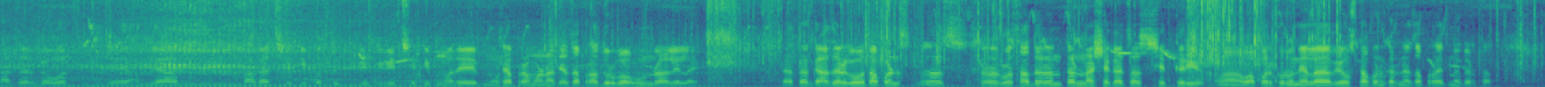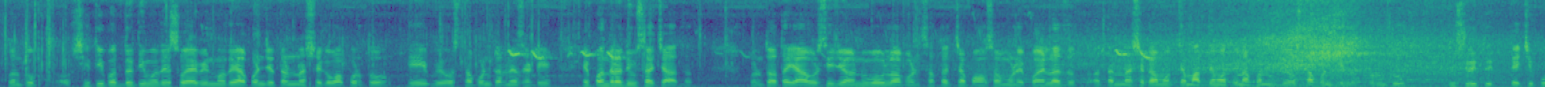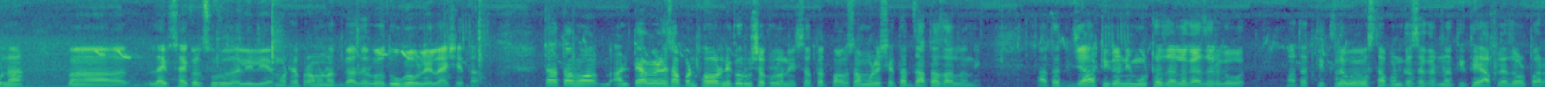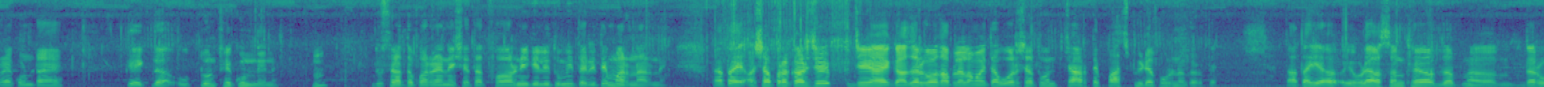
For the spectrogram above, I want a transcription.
गाजर गवत जे आपल्या भागात शेती पद्धती विविध शेतीमध्ये मोठ्या प्रमाणात याचा प्रादुर्भाव होऊन राहिलेला आहे. तर आता गाजर गवत आपण सर्वसाधारण तणनाशकाचा शेतकरी वापर करून याला व्यवस्थापन करण्याचा प्रयत्न करतात. परंतु शेती पद्धतीमध्ये सोयाबीनमध्ये आपण जे तणनाशकं वापरतो हे व्यवस्थापन करण्यासाठी हे पंधरा दिवसाच्या आतच. परंतु आता यावर्षी जे अनुभवलं आपण सततच्या पावसामुळे पहिला जो तणनाशकाच्या माध्यमातून आपण व्यवस्थापन केलं. परंतु दुसरी ती- त्याची पुन्हा लाईफ सायकल सुरू झालेली आहे. मोठ्या प्रमाणात गाजरगवत उगवलेलं आहे शेतात. तर आता मग आणि त्यावेळेस आपण फवारणी करू शकलो नाही. सतत पावसामुळे शेतात जाताच आलं नाही. आता ज्या ठिकाणी मोठं झालं गाजर गवत आता तिथलं व्यवस्थापन कसं करणं तिथे आपल्याजवळ पर्याय कोणता आहे? की एकदा उपटून फेकून देणे. दुसरा तर पर्याय नाही. शेतात फवारणी केली तुम्ही तरी ते मरणार नाही. तर आता अशा प्रकारचे जे आहे गाजर गवत आपल्याला माहीत आहे वर्षातून चार ते पाच पिढ्या पूर्ण करते. आता या एवढ्या असंख्य जर दर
